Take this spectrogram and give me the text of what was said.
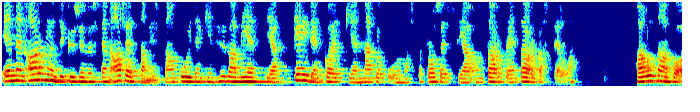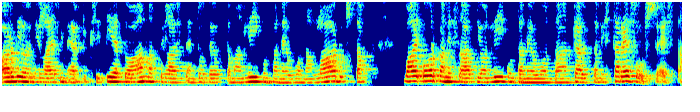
Ennen arviointikysymysten asettamista on kuitenkin hyvä miettiä, keiden kaikkien näkökulmasta prosessia on tarpeen tarkastella. Halutaanko arvioinnilla esimerkiksi tietoa ammattilaisten toteuttaman liikuntaneuvonnan laadusta vai organisaation liikuntaneuvontaan käyttämistä resursseista?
